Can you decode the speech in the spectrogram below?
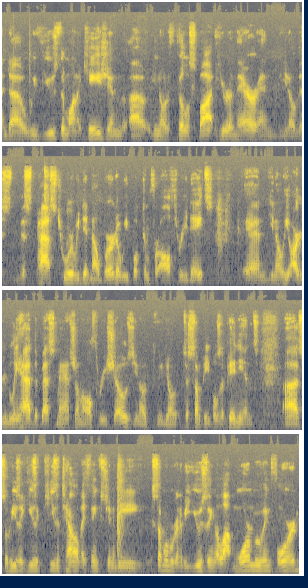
and uh, we've used them on occasion, uh, you know, to fill a spot here and there. And you know, this this past tour we did in Alberta, we booked him for all three dates, and you know, he arguably had the best match on all three shows. You know, you know, to some people's opinions. Uh, so he's a he's a he's a talent I think is going to be someone we're going to be using a lot more moving forward.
